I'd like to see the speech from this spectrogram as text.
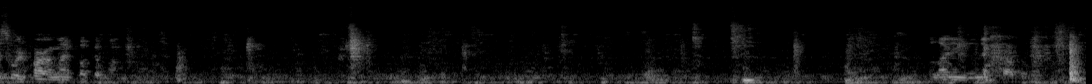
This word part I might fuck up on. Aligning the neck properly.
